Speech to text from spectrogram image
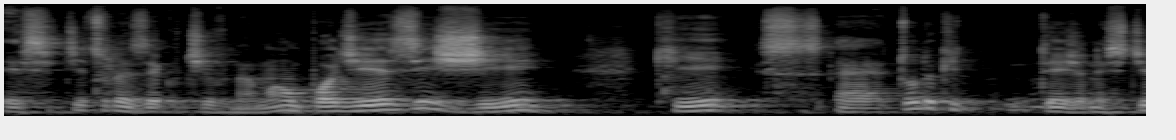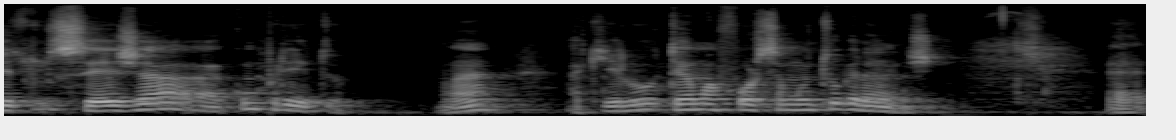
esse título executivo na mão pode exigir que é, tudo que esteja nesse título seja é, cumprido. Não é? Aquilo tem uma força muito grande. É,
